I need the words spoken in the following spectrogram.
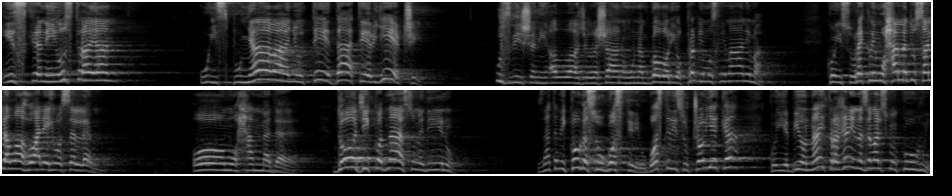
iskren i ustrajan u ispunjavanju te date riječi. Uzvišeni Allah Đelešanu nam govori o prvim muslimanima koji su rekli Muhammedu sallallahu alaihi wasallam O Muhammede, dođi kod nas u Medinu. Znate li koga su ugostili? Ugostili su čovjeka koji je bio najtraženiji na zemaljskoj kugli.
